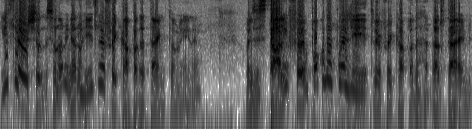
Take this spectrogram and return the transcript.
Hitler, se eu não me engano, Hitler foi capa da Time também, né? Mas Stalin foi um pouco depois de Hitler, foi capa da, da Time.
